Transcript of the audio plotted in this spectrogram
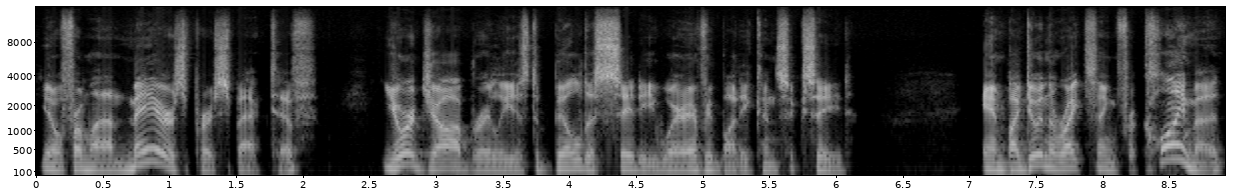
you know, from a mayor's perspective, your job really is to build a city where everybody can succeed. And by doing the right thing for climate,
